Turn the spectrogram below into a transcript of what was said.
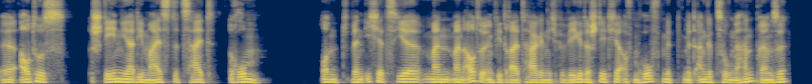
äh, Autos stehen ja die meiste Zeit rum. Und wenn ich jetzt hier mein, mein Auto irgendwie drei Tage nicht bewege, das steht hier auf dem Hof mit, mit angezogener Handbremse,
